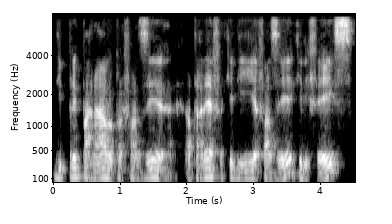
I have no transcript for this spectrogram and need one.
de prepará-lo para fazer a tarefa que ele ia fazer, que ele fez,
